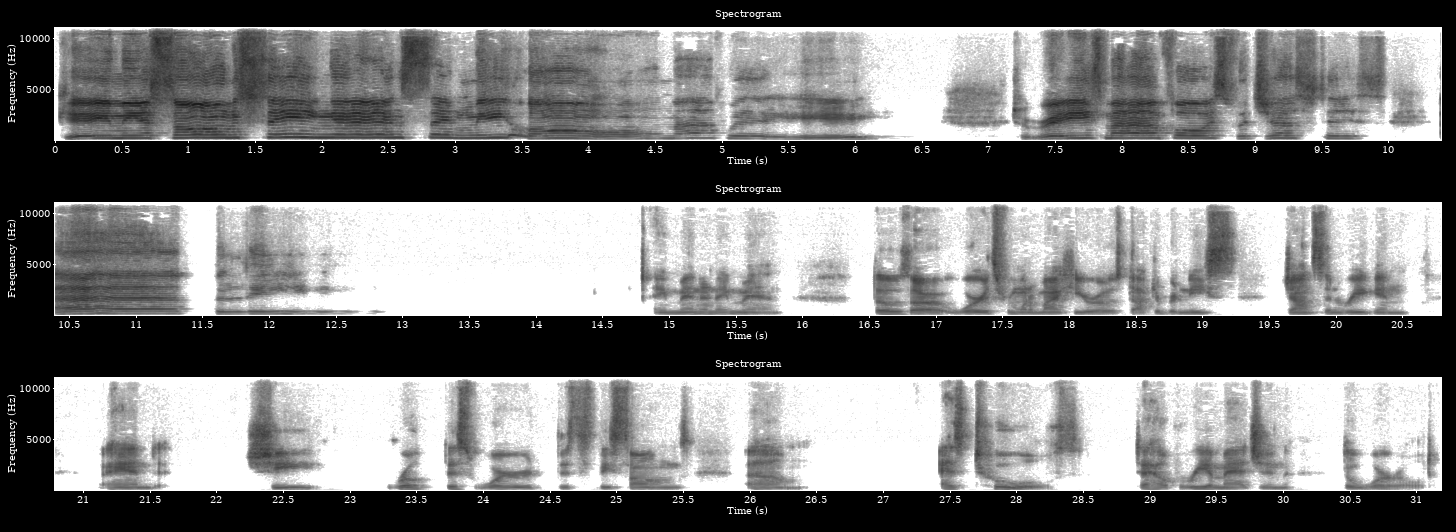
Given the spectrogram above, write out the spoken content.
gave me a song to sing and sent me on my way to raise my voice for justice. I believe. Amen and amen. Those are words from one of my heroes, Dr. Bernice Johnson Reagon. And she wrote this word, this, these songs, um, as tools to help reimagine the world.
